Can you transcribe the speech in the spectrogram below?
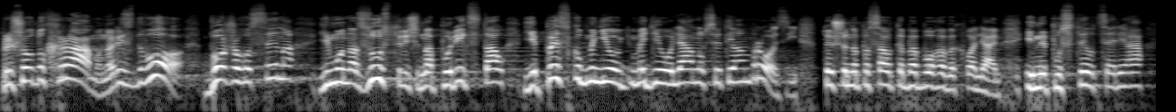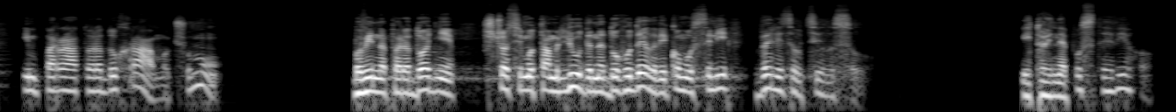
прийшов до храму на Різдво Божого Сина, йому назустріч на поріг став єпископ Медіо- Медіоляну святий Амврозій, той, що написав тебе Бога вихваляємо, і не пустив царя імператора до храму. Чому? Бо він напередодні щось йому там люди не догодили, в якому селі вирізав ціле село. І той не пустив його.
